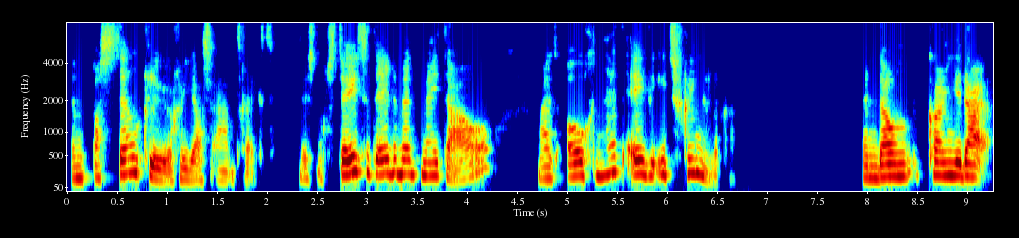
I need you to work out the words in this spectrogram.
een pastelkleurige jas aantrekt. Er is nog steeds het element metaal, maar het oog net even iets vriendelijker. En dan kan je, daar,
